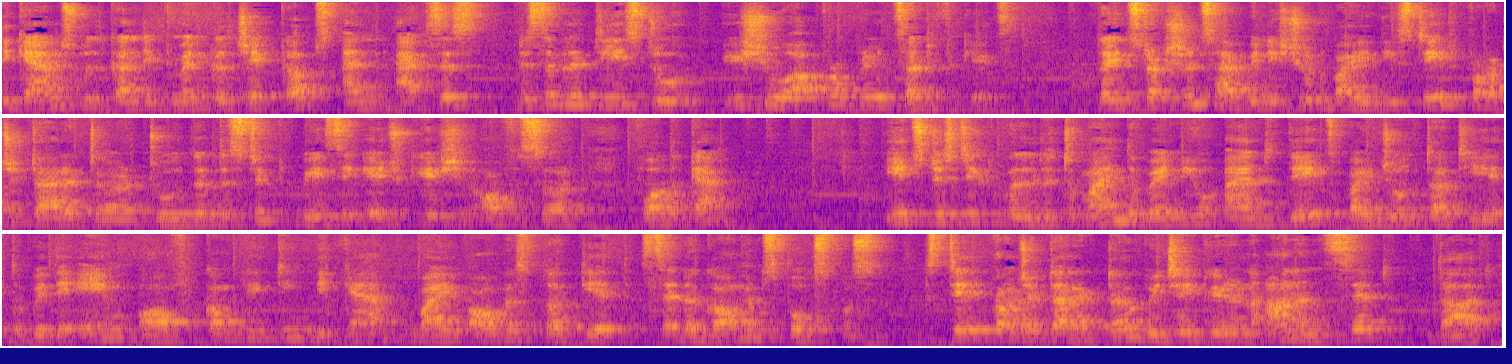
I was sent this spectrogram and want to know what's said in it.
The camps will conduct medical checkups and access disabilities to issue appropriate certificates. The instructions have been issued by the State Project Director to the District Basic Education Officer for the camp. Each district will determine the venue and dates by June 30th with the aim of completing the camp by August 30th, said a government spokesperson. State Project Director Vijay Kiran Anand said that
